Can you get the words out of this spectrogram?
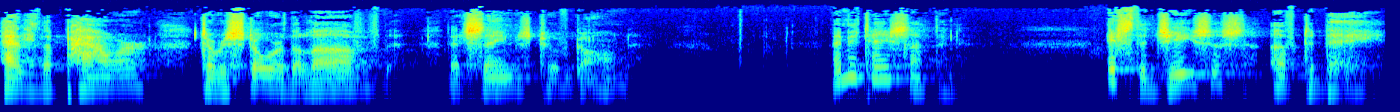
has the power to restore the love that seems to have gone? Let me tell you something. It's the Jesus of today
